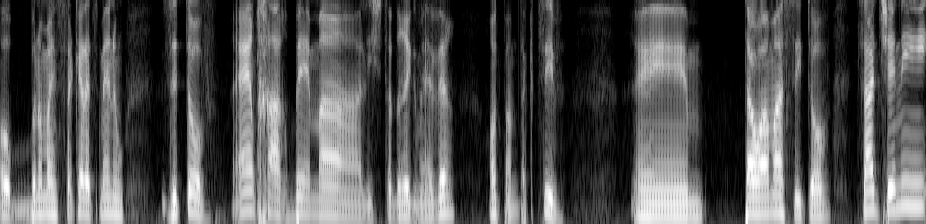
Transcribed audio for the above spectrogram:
או בוא נאמר, נסתכל על עצמנו, זה טוב. אין לך הרבה מה להשתדרג מעבר. עוד פעם, תקציב. אמ, טאוואמאסי טוב. צד שני,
